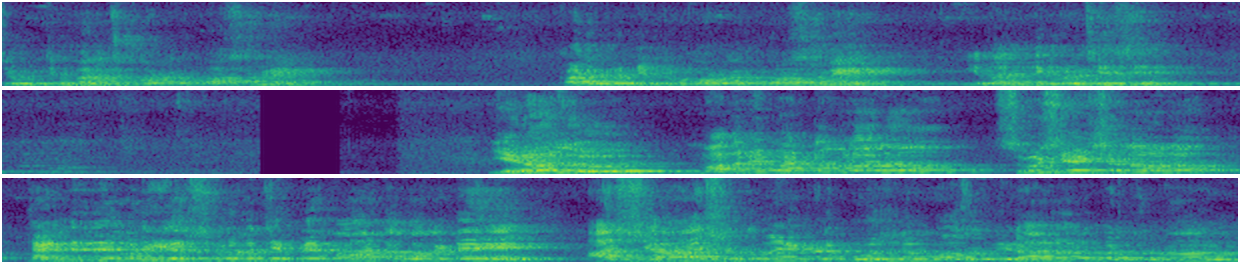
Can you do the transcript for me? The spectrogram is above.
తృప్తిపరచుకోవడం కోసమే కడుపు నింపుకోవడం కోసమే ఇవన్నీ కూడా చేసేది. ఈరోజు మొదటి పట్టణంలోను సుశేషంలోను తండ్రి దేవుడు యేసుప్రభు చెప్పే మాట ఒకటే అశాశ్వతమైనటువంటి భోజనం కోసం మీరు ఆనందపడుతున్నారు.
